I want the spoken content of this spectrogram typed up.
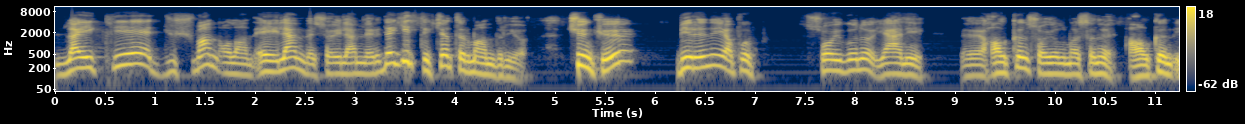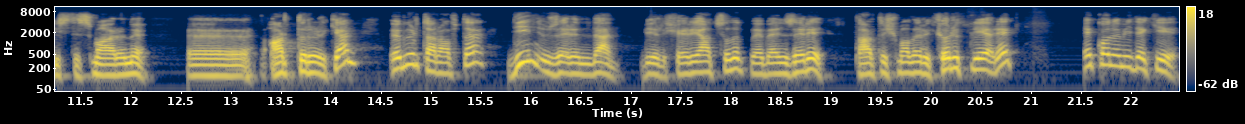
laikliğe düşman olan eylem ve söylemleri de gittikçe tırmandırıyor. Çünkü birini yapıp soygunu yani e, halkın soyulmasını, halkın istismarını e, arttırırken öbür tarafta din üzerinden bir şeriatçılık ve benzeri tartışmaları körükleyerek ekonomideki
